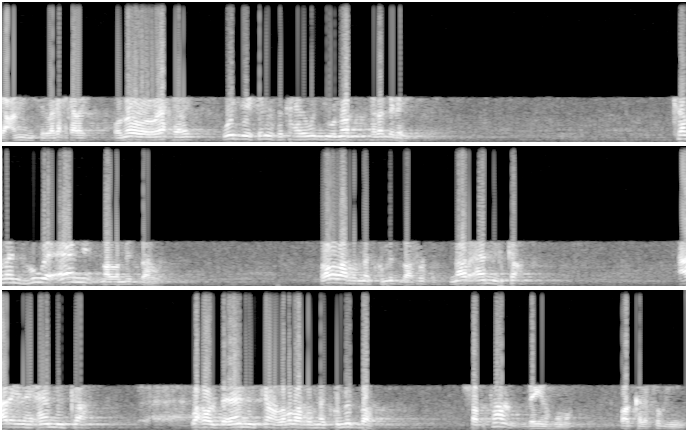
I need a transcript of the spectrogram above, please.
يعني انت لقى حري وما هو لقى حري وجه كريسة كحري وجه تتغلق لي كمن هو آمن ما لم يتبه روى ربنا تكون يتبه الرسل نار آمن كا عارينا آمن كا وحول البآمن كا روى ربنا تكون يتبه شطان بينهما. وكلا فقنين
